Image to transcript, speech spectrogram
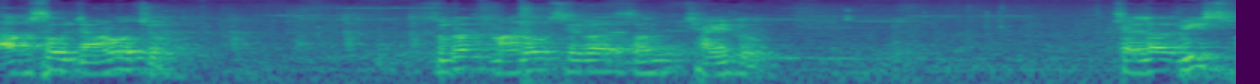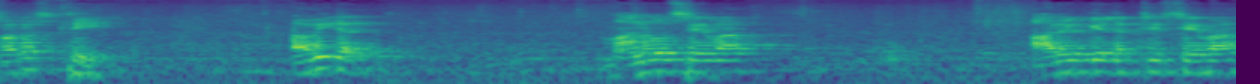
આપ સૌ જાણો છો સુરત માનવ સેવા સંઘ છાંયડો છેલ્લા વીસ વર્ષથી અવિરત માનવ સેવા, આરોગ્યલક્ષી સેવા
